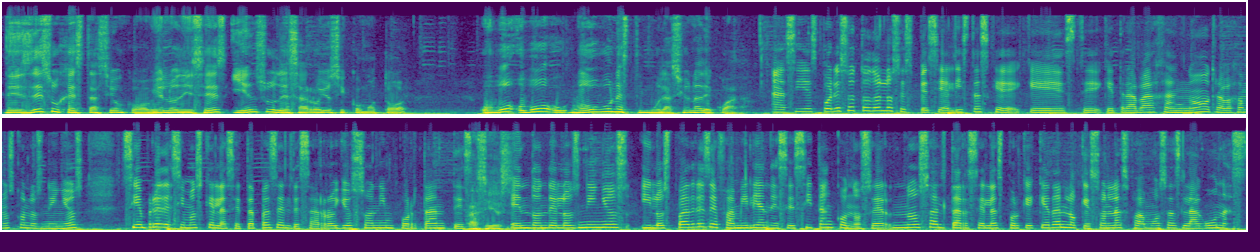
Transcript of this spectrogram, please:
desde su gestación, como bien lo dices, y en su desarrollo psicomotor, hubo, hubo, no hubo una estimulación adecuada. Así es, por eso todos los especialistas que, que, este, que trabajan, ¿no? O trabajamos con los niños, siempre decimos que las etapas del desarrollo son importantes. Así es. En donde los niños y los padres de familia necesitan conocer, no saltárselas porque quedan lo que son las famosas lagunas.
